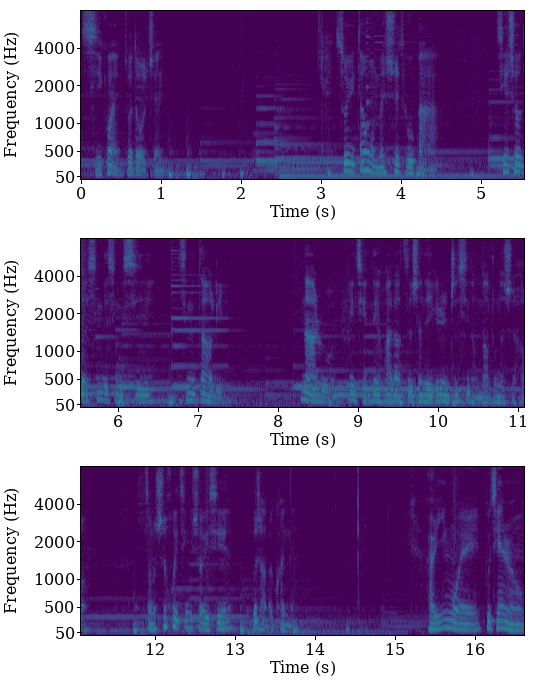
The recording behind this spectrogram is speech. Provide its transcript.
习惯做斗争。所以，当我们试图把接收的新的信息、新的道理纳入并且内化到自身的一个认知系统当中的时候，总是会经受一些不少的困难。而因为不兼容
